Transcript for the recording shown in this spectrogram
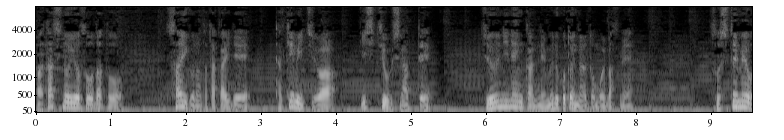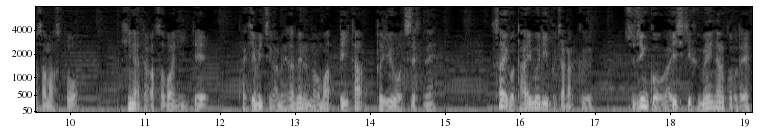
私の予想だと、最後の戦いで竹道は意識を失って12年間眠ることになると思いますね。そして目を覚ますと、日向がそばにいて、竹道が目覚めるのを待っていたというオチですね。最後タイムリープじゃなく、主人公が意識不明になることで、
